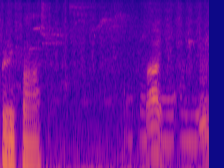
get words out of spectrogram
pretty fast. Bye. Hmm?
